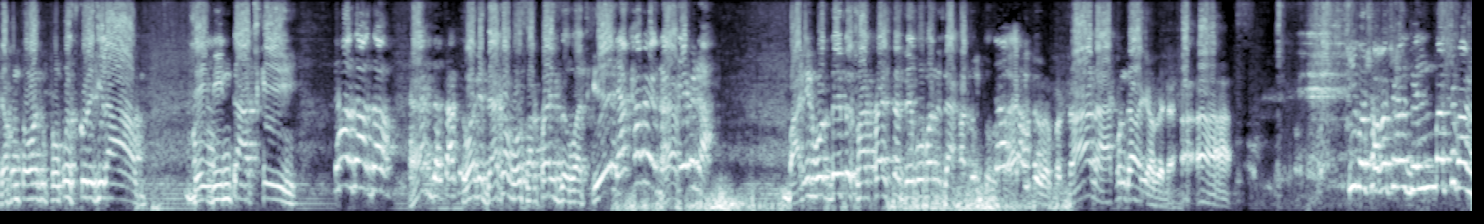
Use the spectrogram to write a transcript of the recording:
যখন তোমাকে প্রপোজ করেছিলাম সেই দিনটা আজকে। দাও দাও দাও। হ্যাঁ? তোমাকে দেখাবো সারপ্রাইজ দেবো আজকে। দেখাবে না হ্যাঁ। বাড়ির মধ্যেই তো সারপ্রাইজটা দেবো মানে দেখানোই তো একই তো ব্যাপার। না না এখন দেওয়া যাবে না। কি গো সকাল সকাল বেলুন বাজছে কেন?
